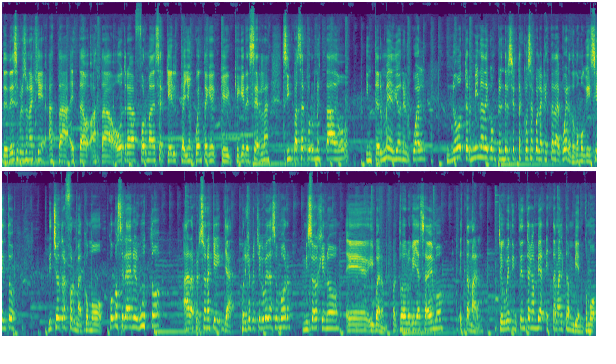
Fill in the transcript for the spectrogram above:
desde ese personaje hasta, esta, hasta otra forma de ser que él cayó en cuenta que, quiere serla, sin pasar por un estado intermedio en el cual no termina de comprender ciertas cosas con las que está de acuerdo. Como que siento, dicho de otra forma, como cómo se le da en el gusto a las personas que, ya, por ejemplo, Checopete hace humor misógeno eh, y bueno, todo lo que ya sabemos está mal. Checopete intenta cambiar, está mal también. Como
